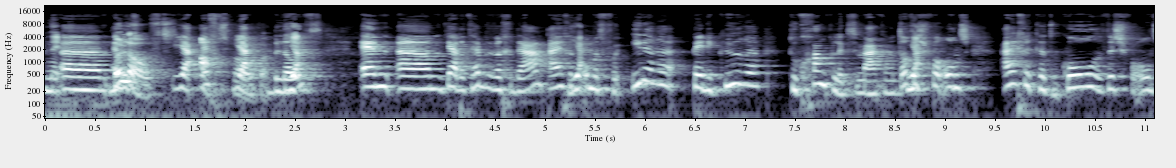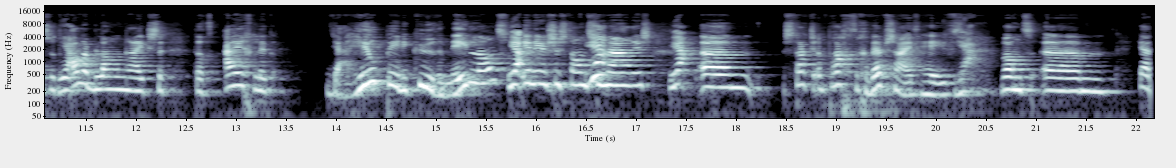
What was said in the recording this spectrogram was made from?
Nee. Uh, beloofd. Ja, afgesproken. ja, beloofd. En um, ja, dat hebben we gedaan eigenlijk om het voor iedere pedicure toegankelijk te maken. Want dat is voor ons eigenlijk het goal. Dat is voor ons het allerbelangrijkste. Dat eigenlijk ja, heel pedicure Nederland in eerste instantie maar is. Ja. Um, straks een prachtige website heeft. Ja. Want um, ja,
